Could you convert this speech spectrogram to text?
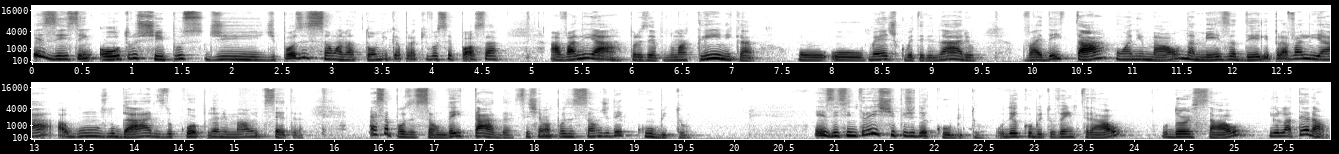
existem outros tipos de, de posição anatômica para que você possa avaliar. Por exemplo, numa clínica, o, o médico veterinário vai deitar um animal na mesa dele para avaliar alguns lugares do corpo do animal, etc. Essa posição deitada se chama posição de decúbito. Existem três tipos de decúbito: o decúbito ventral, o dorsal e o lateral.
